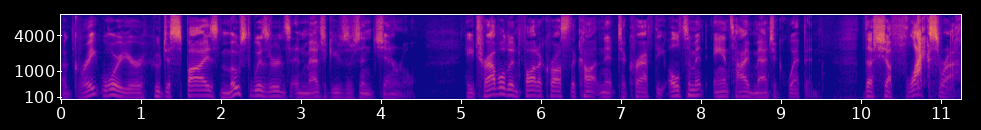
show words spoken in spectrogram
a great warrior who despised most wizards and magic users in general. He traveled and fought across the continent to craft the ultimate anti magic weapon, the Shaflaxra.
